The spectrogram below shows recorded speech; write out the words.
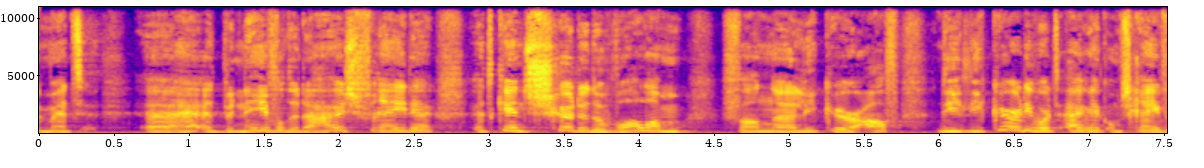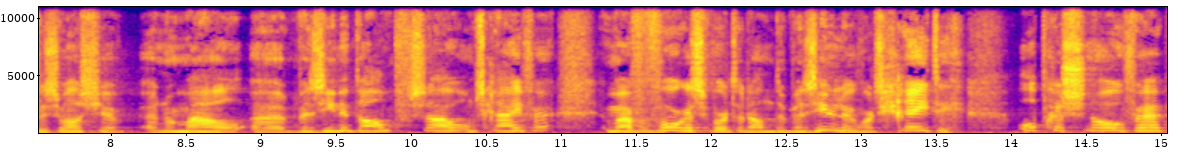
met uh, het benevelde de huisvrede. Het kind schudde de walm van uh, liqueur af. Die liqueur die wordt eigenlijk omschreven zoals je uh, normaal benzinedamp zou omschrijven. Maar vervolgens wordt er dan de benzinelucht wordt gretig opgesnoven.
